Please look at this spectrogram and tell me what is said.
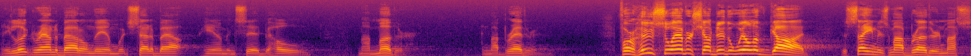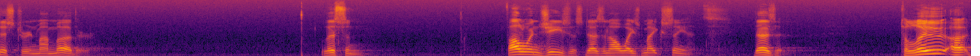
And he looked round about on them which sat about him, and said, Behold, my mother and my brethren. For whosoever shall do the will of God, the same is my brother and my sister and my mother. Listen, following Jesus doesn't always make sense, does it? To lose, uh,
